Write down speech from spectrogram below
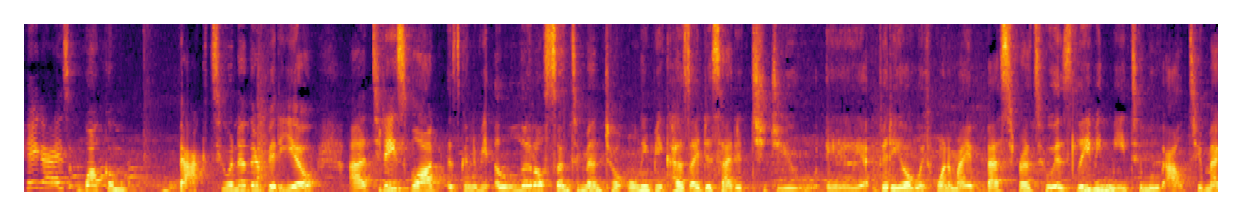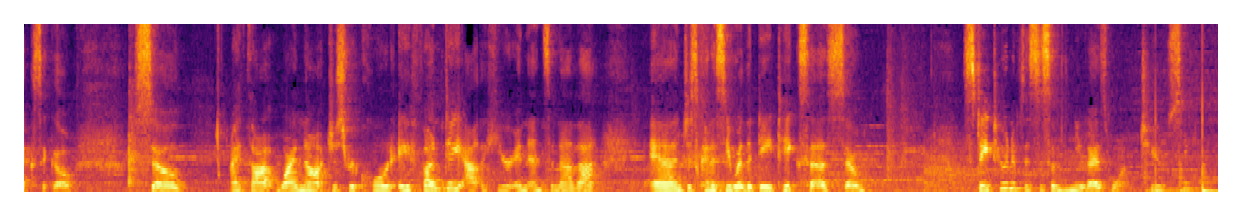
Hey guys, welcome back to another video. Uh, today's vlog is going to be a little sentimental only because I decided to do a video with one of my best friends who is leaving me to move out to Mexico. So I thought why not just record a fun day out here in Ensenada and just kind of see where the day takes us. So stay tuned if this is something you guys want to see.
